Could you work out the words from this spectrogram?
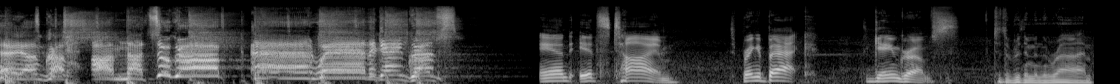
Hey, I'm Grump. I'm not so Grump. And we're the Game Grumps. And it's time to bring it back to Game Grumps. To the rhythm and the rhyme.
